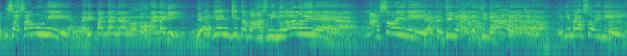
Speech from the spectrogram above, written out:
Ini saya sambung nih. Dari pandangan pemain lagi. Ya. Ini yang kita bahas minggu lalu ini. Ya. Masuk ini. Yang terjingat, yang terjingat. Ah, Ya, jangan. ini masuk ini.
